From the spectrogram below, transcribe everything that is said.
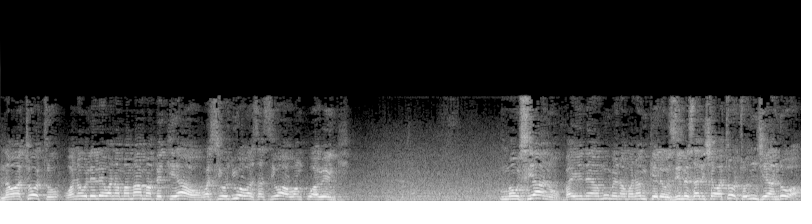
na watoto wanaolelewa na mamama peke yao wasiojua wazazi wao wankuwa wengi mahusiano baina ya mume na mwanamke leo zimezalisha watoto nje ya ndoa.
